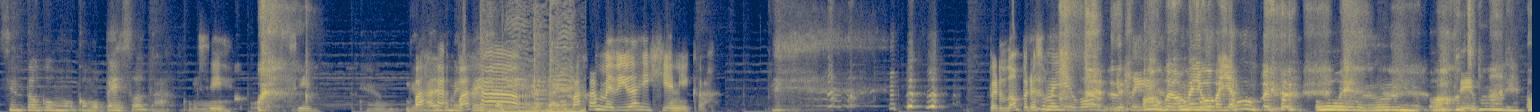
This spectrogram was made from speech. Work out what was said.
Siento como, como peso acá. Como, Sí, sí. Como que Baja- algo me baja- pesa en la cara. Bajas medidas higiénicas. Perdón, pero eso me llegó. Oh, weón, me llegó para allá. Oh, Oh, weón. Oh, Oh, concha tu madre. Oh,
